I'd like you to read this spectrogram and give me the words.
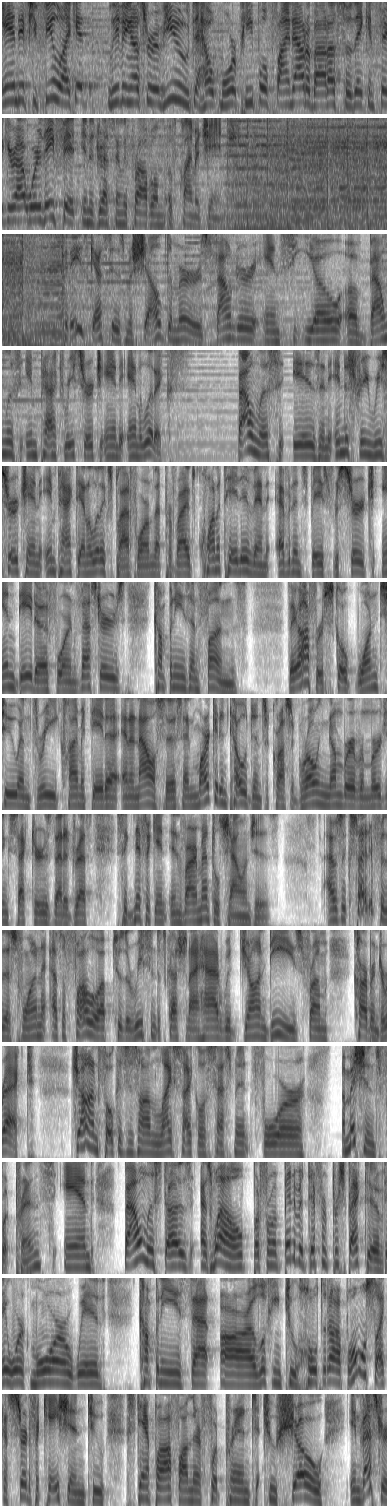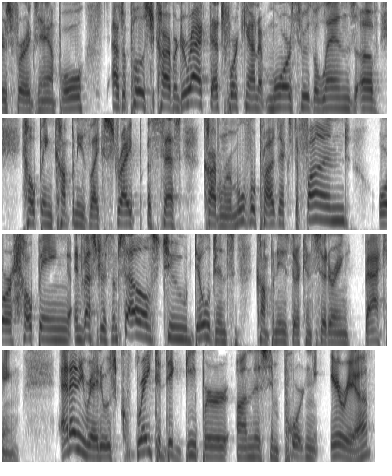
and if you feel like it, leaving us a review to help more people find out about us so they can figure out where they fit in addressing the problem of climate change. Today's guest is Michelle Demers, founder and CEO of Boundless Impact Research and Analytics. Boundless is an industry research and impact analytics platform that provides quantitative and evidence based research and data for investors, companies, and funds. They offer scope 1, 2, and 3 climate data and analysis and market intelligence across a growing number of emerging sectors that address significant environmental challenges. I was excited for this one as a follow up to the recent discussion I had with John Dees from Carbon Direct. John focuses on life cycle assessment for emissions footprints and Boundless does as well, but from a bit of a different perspective. They work more with companies that are looking to hold it up almost like a certification to stamp off on their footprint to show investors, for example, as opposed to Carbon Direct that's working on it more through the lens of helping companies like Stripe assess carbon removal projects to fund or helping investors themselves to diligence companies they're considering backing. At any rate, it was great to dig deeper on this important area.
